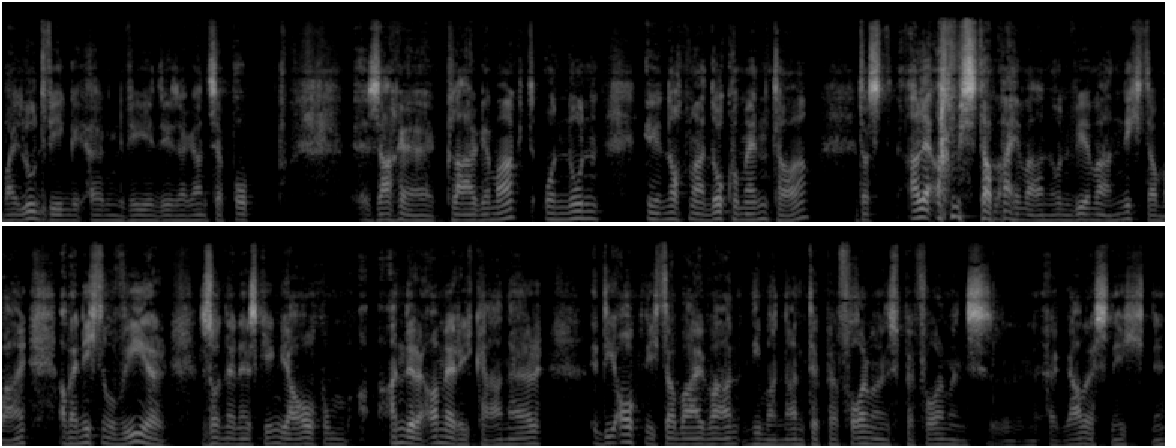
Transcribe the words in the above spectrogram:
bei Ludwig irgendwie diese ganze Pop Sache klar gemacht und nun nochmal Dokumenta, dass alle Amis dabei waren und wir waren nicht dabei, aber nicht nur wir, sondern es ging ja auch um andere Amerikaner, die auch nicht dabei waren. Niemand nannte Performance, Performance äh, gab es nicht. Ne?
